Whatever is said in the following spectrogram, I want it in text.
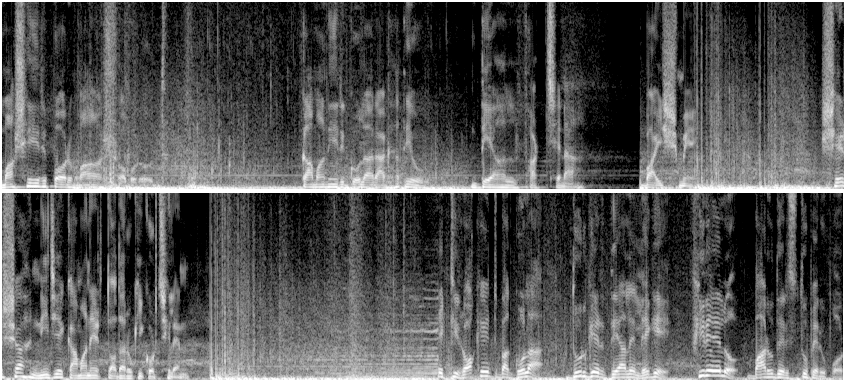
মাসের পর মাস অবরোধ। কামানের গোলার আঘাতেও দেয়াল ফাটছে না। বাইশ মে। শেরশাহ নিজে কামানের তদারকি করছিলেন। একটি রকেট বা গোলা দুর্গের দেয়ালে লেগে ফিরে এলো বারুদের স্তূপের উপর।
